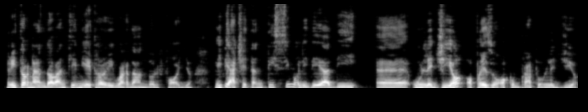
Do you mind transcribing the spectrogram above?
ritornando avanti e indietro riguardando il foglio. Mi piace tantissimo l'idea di eh, un leggio, ho preso, ho comprato un leggio,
